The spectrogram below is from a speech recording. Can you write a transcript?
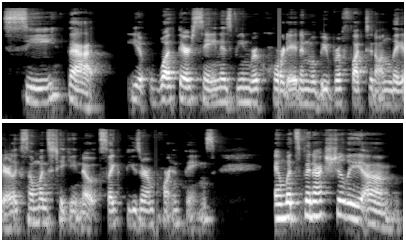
see that you know what they're saying is being recorded and will be reflected on later. Like someone's taking notes. Like these are important things. And what's been actually um,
